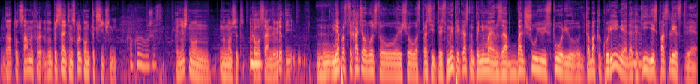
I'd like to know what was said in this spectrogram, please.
да, тот самый. Вы представляете, насколько он токсичный. Какой ужас. Конечно, он наносит колоссальный угу. вред. И... Я просто хотел вот что еще у вас спросить. То есть мы прекрасно понимаем за большую историю табакокурения, да, угу. какие есть последствия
